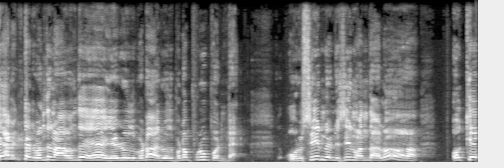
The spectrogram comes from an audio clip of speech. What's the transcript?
கேரக்டர் வந்து நான் வந்து எழுபது படம் அறுபது படம் ப்ரூவ் பண்ணிட்டேன். ஒரு சீன் ரெண்டு சீன் வந்தாலும் ஓகே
